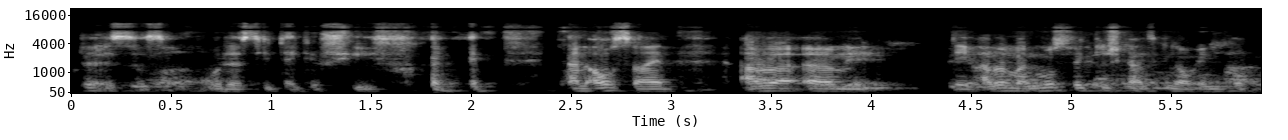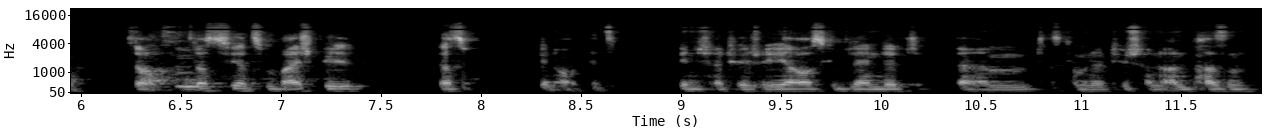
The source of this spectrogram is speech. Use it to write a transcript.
oder ist es oder ist die Decke schief? kann auch sein. Aber, ähm, nee, aber man muss wirklich ganz genau hingucken. So, das hier zum Beispiel, das, genau, jetzt bin ich natürlich eher ausgeblendet. Ähm, das kann man natürlich schon anpassen.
